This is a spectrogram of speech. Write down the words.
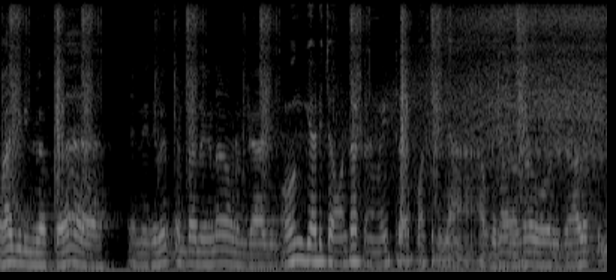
பாக்கிறீங்களா இப்ப? என்னை ரிவைவ் பண்ணிட்டானுங்கன்னா அவனுக்கு காலி ஓங்கி அடிச்சா ஒன்றரை டன் வெயிட்ரா பார்த்துட்டியா அப்படிதான் ஒரு காலத்துல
